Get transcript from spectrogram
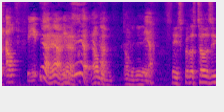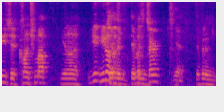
Like elf feet. yeah, yeah, yeah, yeah. yeah, Elvin, Oh, Elvin, yeah, yeah. Yeah. Yeah, you spread those toesies, you clench them up. You know, you, you know the, Dipping- dipping. the term? Yeah, Dipping and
